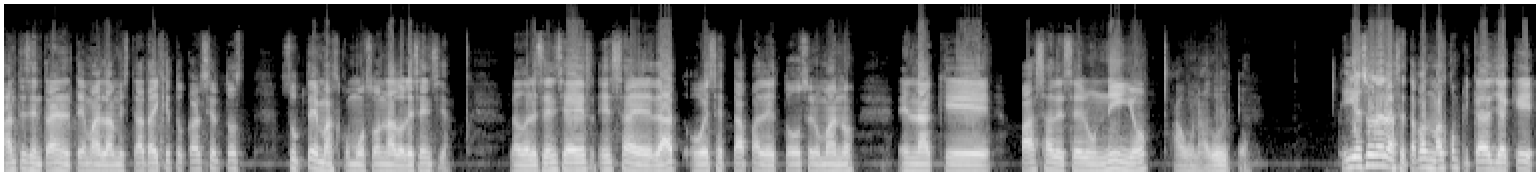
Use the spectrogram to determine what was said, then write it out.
antes de entrar en el tema de la amistad hay que tocar ciertos subtemas como son la adolescencia. La adolescencia es esa edad o esa etapa de todo ser humano en la que pasa de ser un niño a un adulto. Y es una de las etapas más complicadas ya que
